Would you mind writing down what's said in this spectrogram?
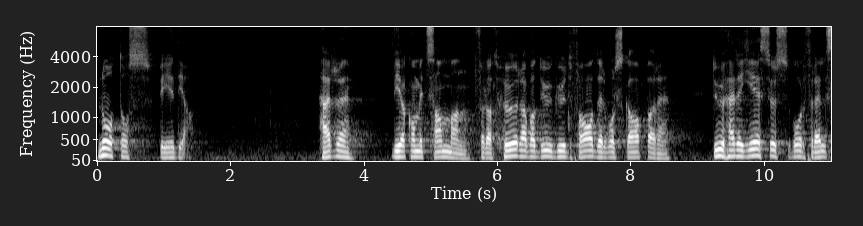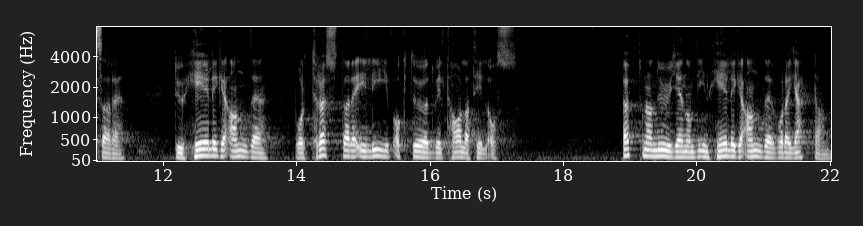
Låt oss bedja. Herre, vi har kommit samman för att höra vad du, Gud Fader, vår skapare, du Herre Jesus, vår frälsare, du helige Ande, vår tröstare i liv och död vill tala till oss. Öppna nu genom din helige Ande våra hjärtan,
